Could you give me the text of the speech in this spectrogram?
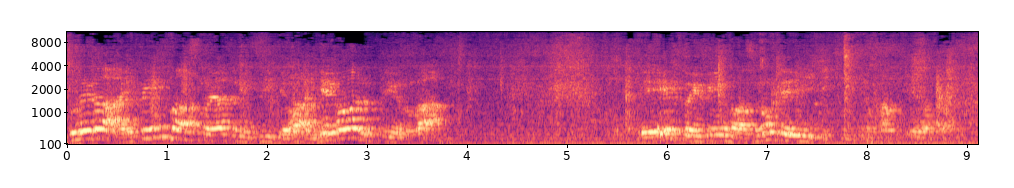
それが F インバースのやつについては入れ替わるっていうのが、F と F インバースの定義域地域の関係だったで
